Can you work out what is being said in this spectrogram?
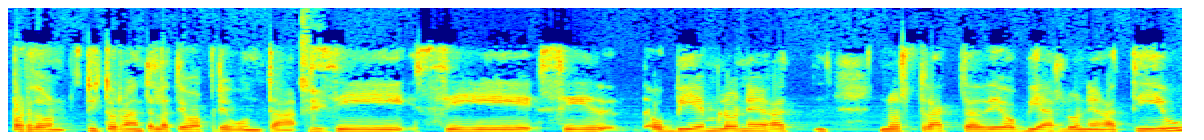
perdó, estic tornant a la teva pregunta. Sí. Si, si, si obviem lo negat... no es tracta d'obviar lo negatiu,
